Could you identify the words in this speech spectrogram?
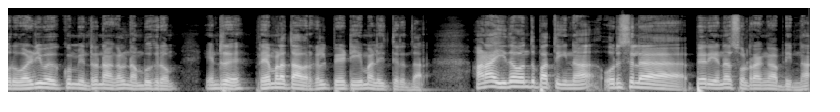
ஒரு வழிவகுக்கும் என்று நாங்கள் நம்புகிறோம் என்று பிரேமலதா அவர்கள் பேட்டியும் அளித்திருந்தார். ஆனால் இதை வந்து பார்த்திங்கன்னா ஒரு சில பேர் என்ன சொல்கிறாங்க அப்படின்னா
